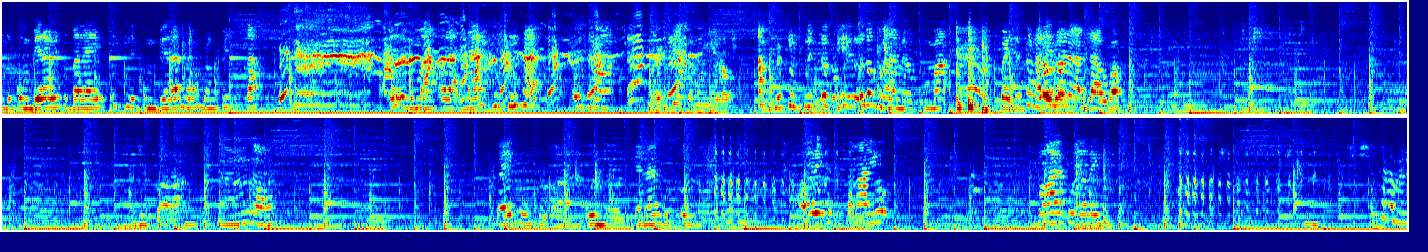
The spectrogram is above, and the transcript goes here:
Hindi kumbira sa balay. Hindi kumbira, no? Magpista. Kasi gumakala na. Swerte sa mga iro. Dito mo namin kuma. Pwede sa mga na ang lawa. Diba? Mm, no? Gaya kukuan. Unod. Ganun gusto unod. Ay, kasi pangayo. Pangalan ko na rin. Ano naman?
